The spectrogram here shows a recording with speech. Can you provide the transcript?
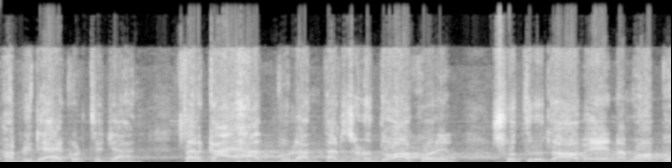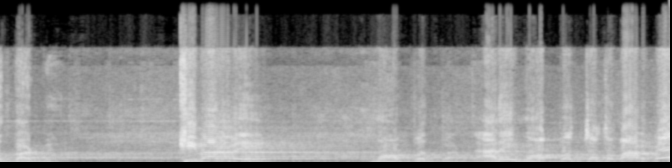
আপনি দেখা করতে যান। তার গায়ে হাত বুলান, তার জন্য দোয়া করেন। শত্রুতা হবে না মহব্বত বাড়বে? কি বাড়বে? মহব্বত বাড়বে। আর এই মহব্বত যত বাড়বে,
